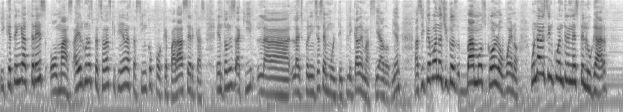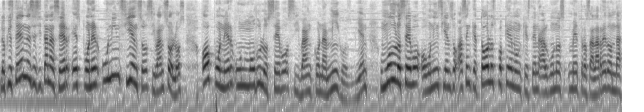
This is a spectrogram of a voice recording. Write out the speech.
y que tenga tres o más. Hay algunas personas que tienen hasta cinco pokeparadas cercas. Entonces aquí la, la experiencia se multiplica demasiado, ¿bien? Así que bueno chicos, vamos con lo bueno. Una vez que encuentren este lugar Lo que ustedes necesitan hacer es poner un incienso si van solos o poner un módulo cebo si van con amigos, ¿bien? Un módulo cebo o un incienso hacen que todos los Pokémon que estén a algunos metros a la redonda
